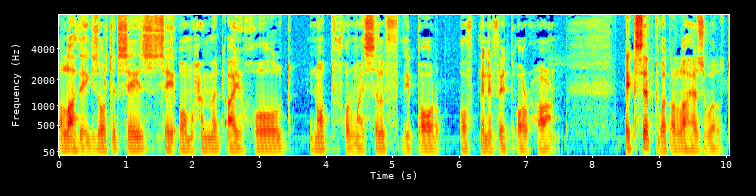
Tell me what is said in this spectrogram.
Allah the Exalted says, Say, O Muhammad, I hold not for myself the power of benefit or harm, except what Allah has willed.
